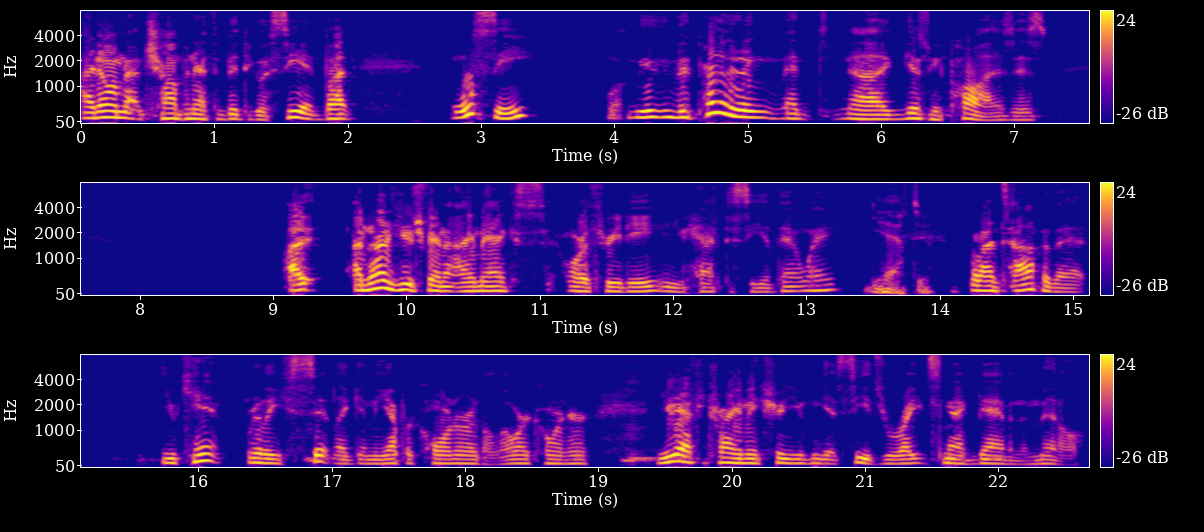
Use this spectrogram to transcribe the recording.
I know I'm not chomping at the bit to go see it, but we'll see. Well, the, the part of the thing that uh, gives me pause is I I'm not a huge fan of IMAX or 3D, and you have to see it that way. You have to. But on top of that, you can't really sit like in the upper corner or the lower corner. You have to try and make sure you can get seats right smack dab in the middle.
